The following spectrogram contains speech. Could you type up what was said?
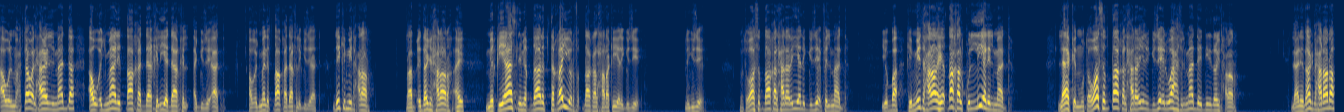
أو المحتوى الحراري للمادة أو إجمالي الطاقة الداخلية داخل الجزيئات أو إجمالي الطاقة داخل الجزيئات. دي كمية حرارة. طب درجة الحرارة؟ أهي مقياس لمقدار التغير في الطاقة الحركية للجزيء للجزيء. متوسط الطاقة الحرارية للجزيء في المادة. يبقى كمية الحرارة هي الطاقة الكلية للمادة. لكن متوسط الطاقة الحرارية للجزيء الواحد في المادة يديني درجة حرارة. لأن درجة الحرارة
